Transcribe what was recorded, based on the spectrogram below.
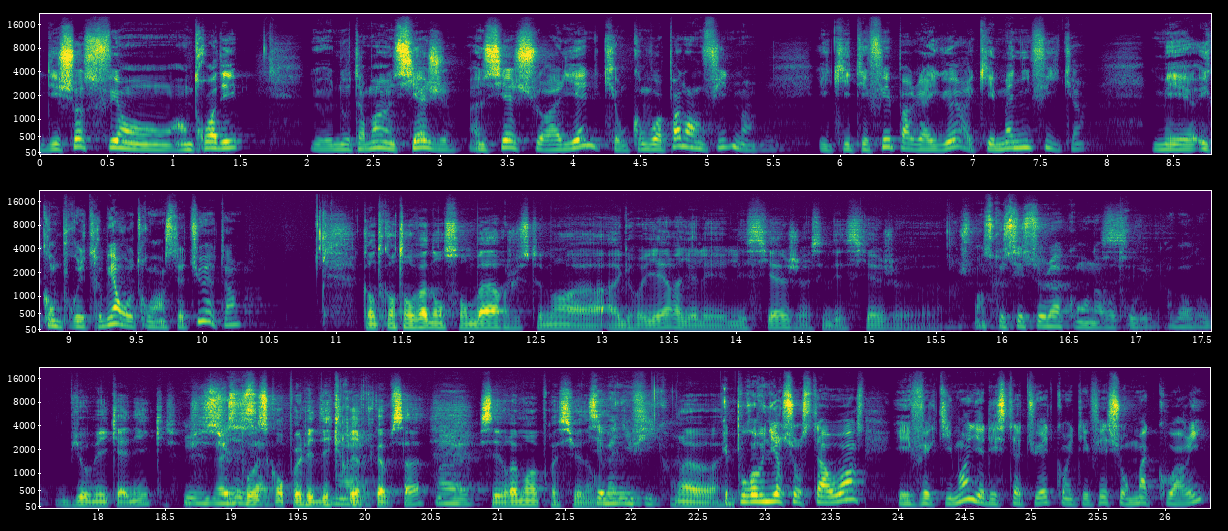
des, choses faites en, en 3D, notamment un siège, un siège sur Alien qu'on ne voit pas dans le film et qui était fait par Geiger et qui est magnifique, hein. mais, et qu'on pourrait très bien retrouver en statuette. Hein. Quand, quand, on va dans son bar, justement, à, Gruyère, il y a les, sièges, c'est des sièges. Euh, je pense que c'est ceux-là qu'on a retrouvés à Bordeaux. Biomécaniques, je suppose qu'on peut les décrire comme ça. C'est vraiment impressionnant. C'est magnifique. Et pour revenir sur Star Wars, effectivement, il y a des statuettes qui ont été faites sur Macquarie,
